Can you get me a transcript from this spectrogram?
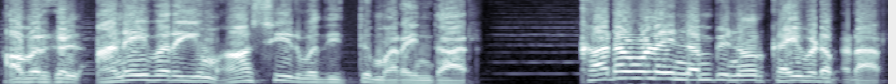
அவர்கள் அனைவரையும் ஆசீர்வதித்து மறைந்தார். கடவுளை நம்பினோர் கைவிடப்படார்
